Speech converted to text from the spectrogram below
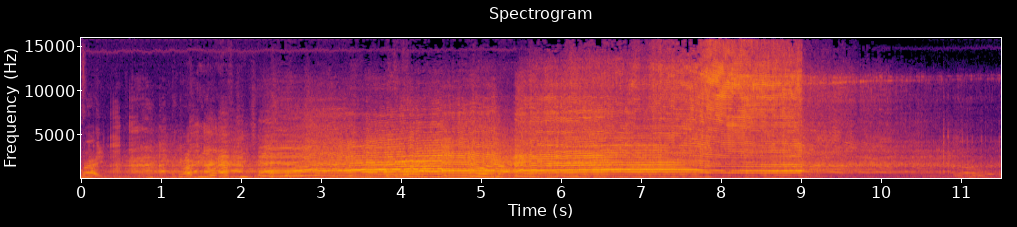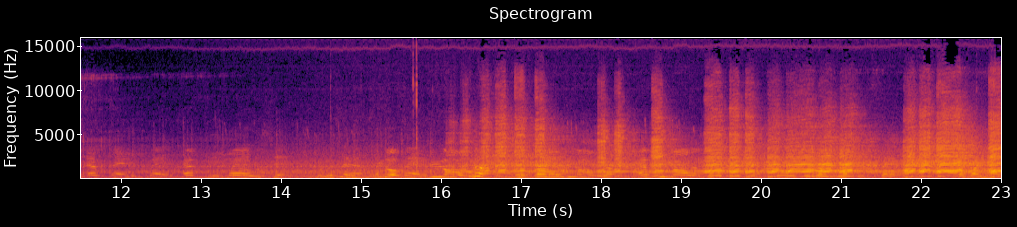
Right. I'll give you an FT FT man is shit. Listen to him. You go, man. If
